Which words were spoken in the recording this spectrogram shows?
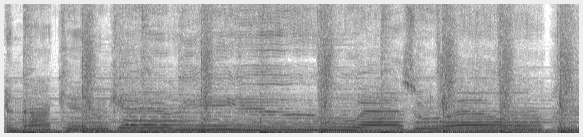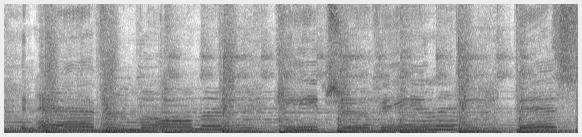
and I can carry you as well. And every moment keeps revealing this.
